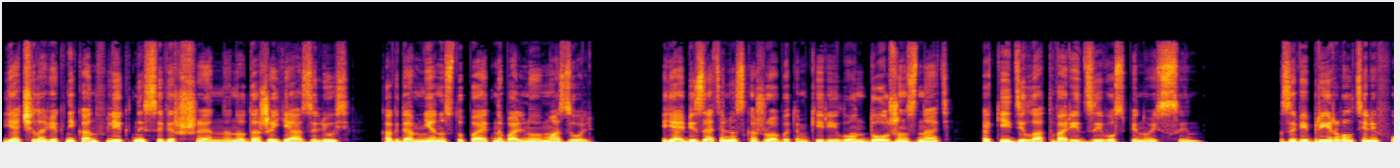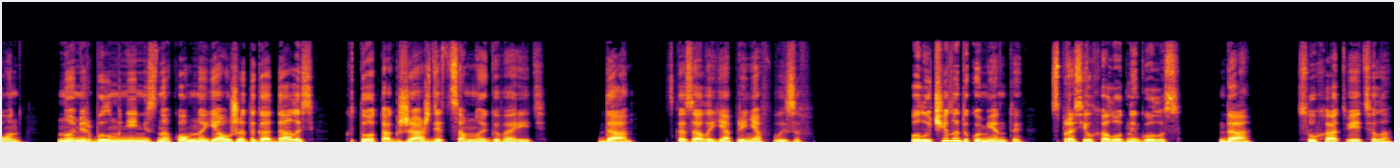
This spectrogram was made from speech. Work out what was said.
Я человек не конфликтный совершенно, но даже я злюсь, когда мне наступает на больную мозоль. Я обязательно скажу об этом Кириллу. Он должен знать, какие дела творит за его спиной сын. Завибрировал телефон. Номер был мне незнаком, но я уже догадалась, кто так жаждет со мной говорить. «Да», — сказала я, приняв вызов. «Получила документы?» — спросил холодный голос. «Да», — сухо ответила.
